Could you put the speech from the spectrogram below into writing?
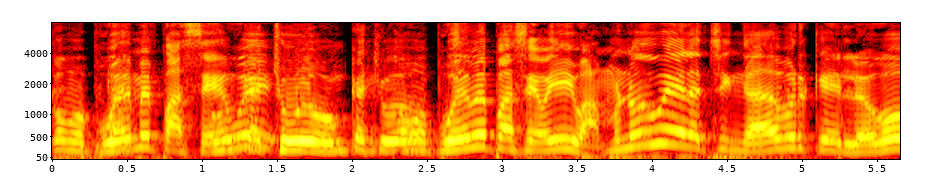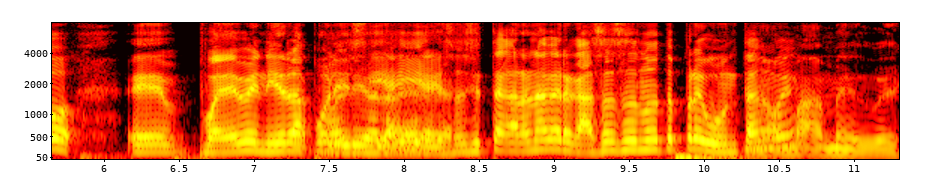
Como pude me pasé, Un güey. cachudo, un cachudo. Como pude me pasé, oye, y vámonos, güey, a la chingada, porque luego eh, puede venir la, La poli, policía la y eso si te agarran a vergazos, eso no te preguntan, No güey. mames, güey.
